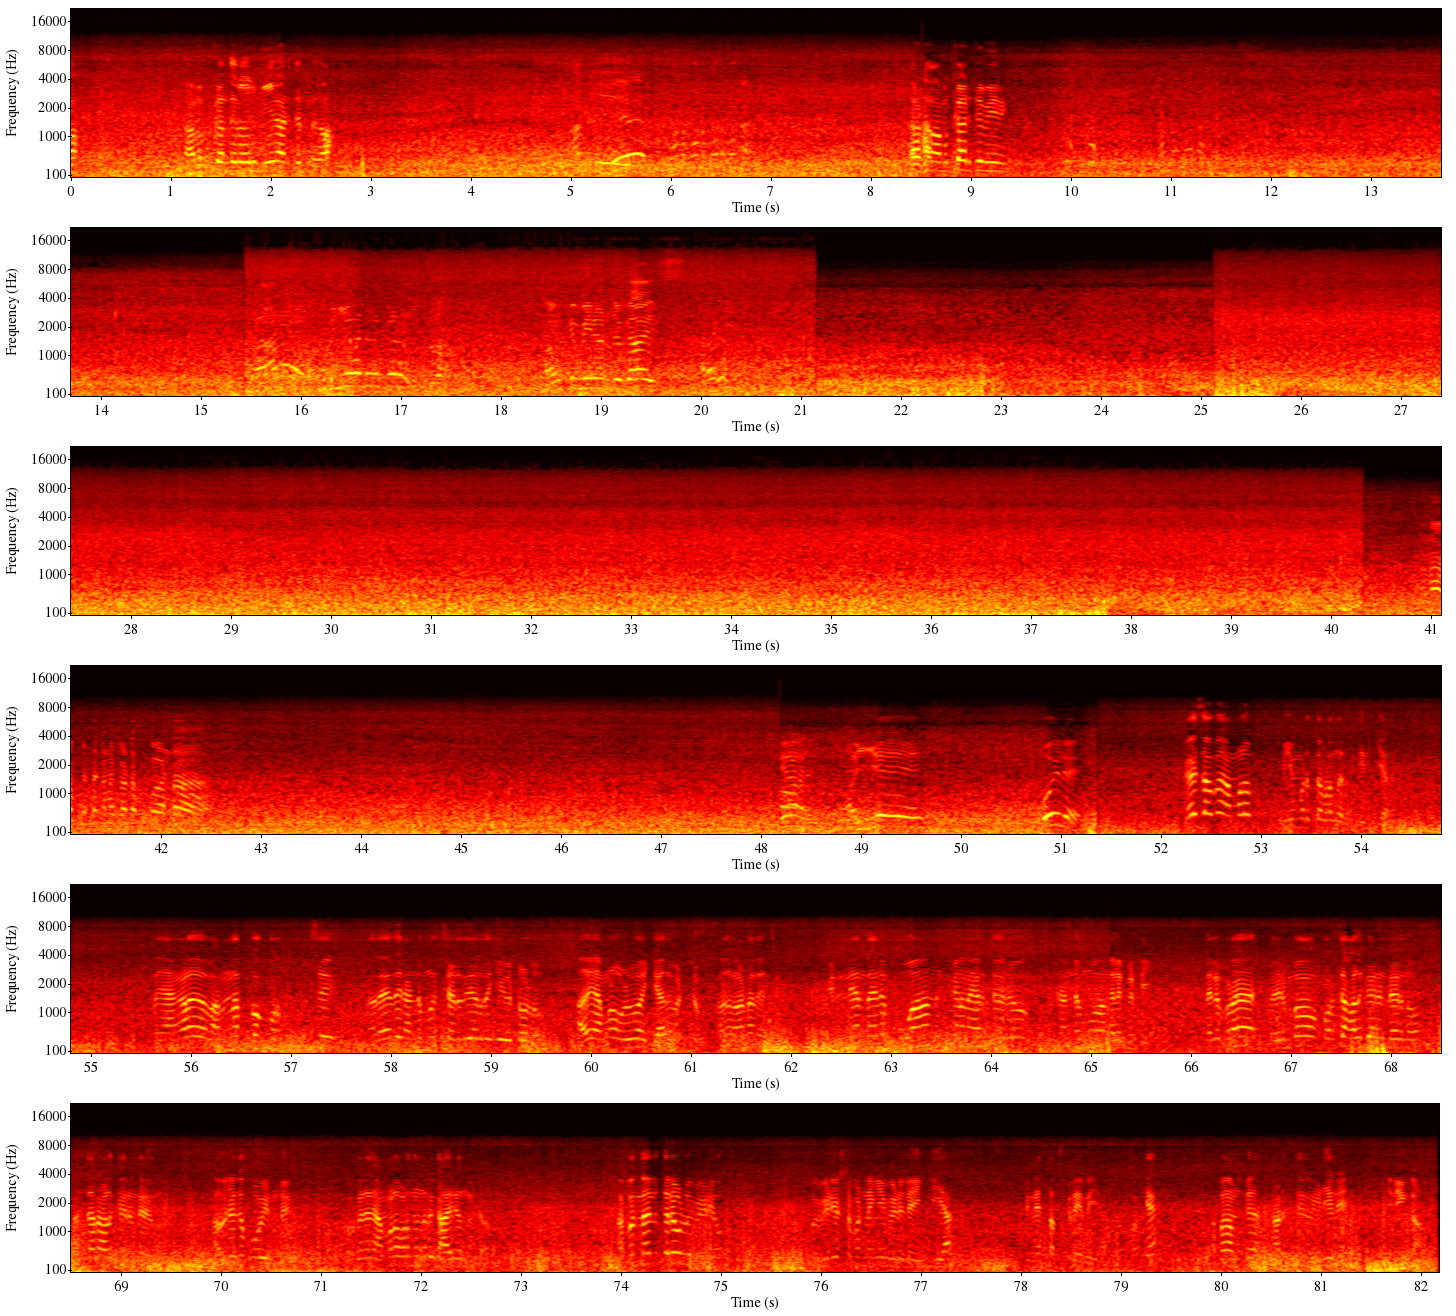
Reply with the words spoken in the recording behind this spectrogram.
ആ നമുക്ക് എന്തെങ്കിലും ഒരു മീൻ അടിച്ചിട്ടുണ്ട് ആ. എടാ നമുക്ക് അടിച്ച മീൻ. നമുക്ക് മീൻ അടിച്ചു ഗായ്സ് കട്ടക്കണ കടപ്പ് വേണ്ട. അയ്യേ. പോയില്ലേ? കേസ് അപ്പൊ നമ്മൾ മീൻ പിടുത്ത ഇവിടെ നിർത്തിയിരിക്കുകയാണ്. അപ്പൊ ഞങ്ങൾ വന്നപ്പോ കുറച്ച് അതായത് രണ്ട് മൂന്ന് ചെറുത് ചെറുതൊക്കെ കിട്ടുള്ളൂ. അത് നമ്മൾ ഒഴിവാക്കി അത് വിട്ടു. അത് വേണ്ടെന്ന് വെച്ചു. പിന്നെ എന്തായാലും പോവാൻ നിൽക്കണ നേരത്തെ ഒരു രണ്ട് മൂന്ന് എന്തായാലും കിട്ടി. എന്തായാലും ഇവിടെ വരുമ്പോൾ കുറച്ച് ആൾക്കാരുണ്ടായിരുന്നു. അഞ്ചാറ് ആൾക്കാരുണ്ടായിരുന്നു. അവരൊക്കെ പോയിട്ടുണ്ട്. അപ്പോൾ പിന്നെ നമ്മളവിടെ നിന്നൊരു കാര്യമൊന്നുമില്ല. അപ്പോൾ എന്തായാലും ഇത്രേ ഉള്ളൂ വീഡിയോ. അപ്പോൾ വീഡിയോ ഇഷ്ടപ്പെട്ടെങ്കിൽ വീഡിയോ ലൈക്ക് ചെയ്യുക പിന്നെ സബ്സ്ക്രൈബ് ചെയ്യുക. ഓക്കെ അപ്പോൾ നമുക്ക് അടുത്ത വീഡിയോയിൽ ഇനിയും കാണാം.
